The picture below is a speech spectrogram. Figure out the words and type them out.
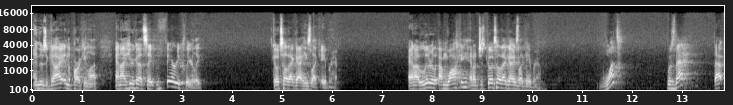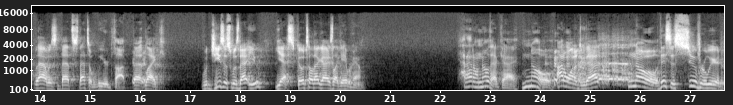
and there's a guy in the parking lot, and I hear God say very clearly, "Go tell that guy he's like Abraham." And I literally, I'm walking, and I just go tell that guy he's like Abraham. What? Was that that, that was, that's, that's a weird thought. That, like, Jesus, was that you? Yes. Go tell that guy he's like Abraham. God, I don't know that guy. No, I don't want to do that. No, this is super weird.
